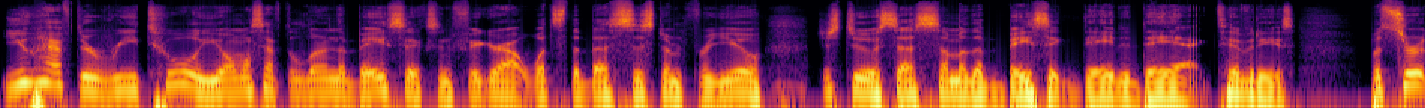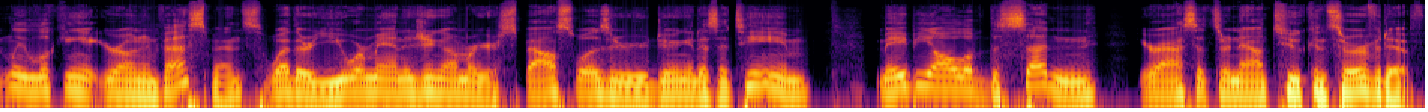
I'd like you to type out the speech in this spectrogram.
you have to retool. You almost have to learn the basics and figure out what's the best system for you just to assess some of the basic day-to-day activities. But certainly looking at your own investments, whether you were managing them or your spouse was or you're doing it as a team, maybe all of the sudden your assets are now too conservative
